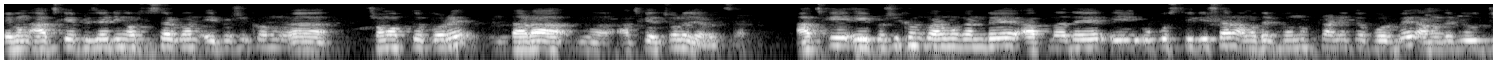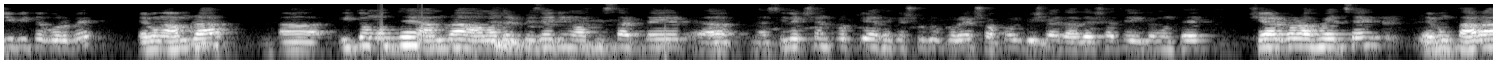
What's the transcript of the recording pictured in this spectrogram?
এবং আজকে প্রিজাইডিং অফিসারগণ এই প্রশিক্ষণ সমাপ্ত করে তারা আজকে চলে যাবেন, স্যার। আজকে এই প্রশিক্ষণ কর্মকাণ্ডে আপনাদের এই উপস্থিতি, স্যার, আমাদেরকে অনুপ্রাণিত করবে, আমাদেরকে উজ্জীবিত করবে এবং আমরা ইতোমধ্যে আমরা আমাদের প্রিজাইডিং অফিসারদের সিলেকশন প্রক্রিয়া থেকে শুরু করে সকল বিষয় তাদের সাথে ইতোমধ্যে শেয়ার করা হয়েছে এবং তারা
